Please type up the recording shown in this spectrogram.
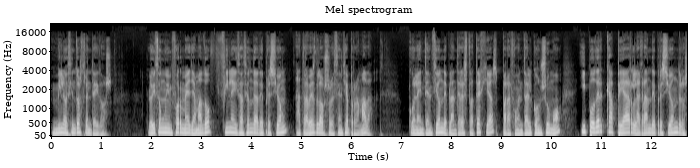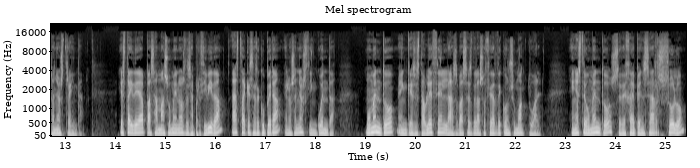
1932. Lo hizo en un informe llamado Finalización de la depresión a través de la obsolescencia programada, con la intención de plantear estrategias para fomentar el consumo y poder capear la Gran Depresión de los años 30. Esta idea pasa más o menos desapercibida hasta que se recupera en los años 50, momento en que se establecen las bases de la sociedad de consumo actual. En este momento se deja de pensar solo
